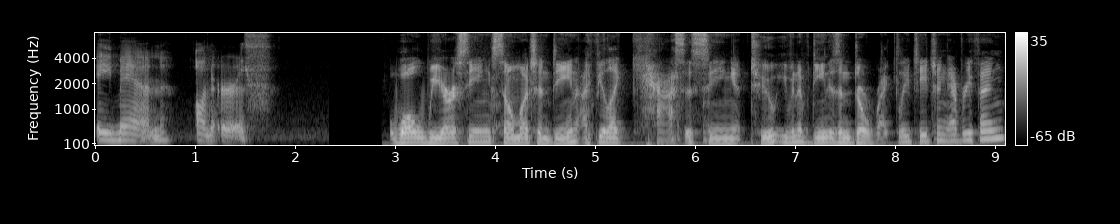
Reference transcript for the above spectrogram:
a man on Earth while we are seeing so much in Dean, I feel like Cass is seeing it too, even if Dean isn't directly teaching everything.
